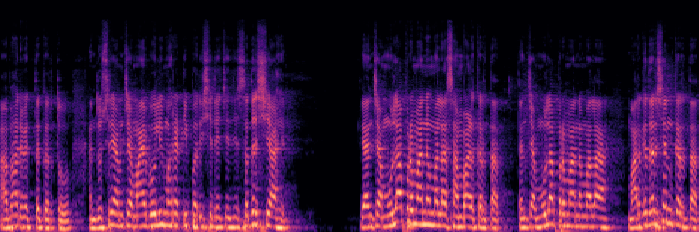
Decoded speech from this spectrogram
आभार व्यक्त करतो. आणि दुसरे आमच्या मायबोली मराठी परिषदेचे जे सदस्य आहेत त्यांच्या मुलाप्रमाणे मला सांभाळ करतात त्यांच्या मुलाप्रमाणे मला मार्गदर्शन करतात.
